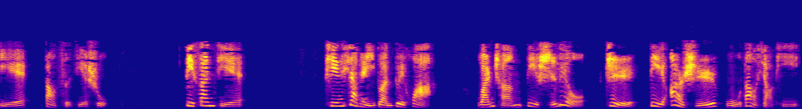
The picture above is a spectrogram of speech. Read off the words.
节到此结束。第三节，听下面一段对话，完成第十六至第二十五道小题。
